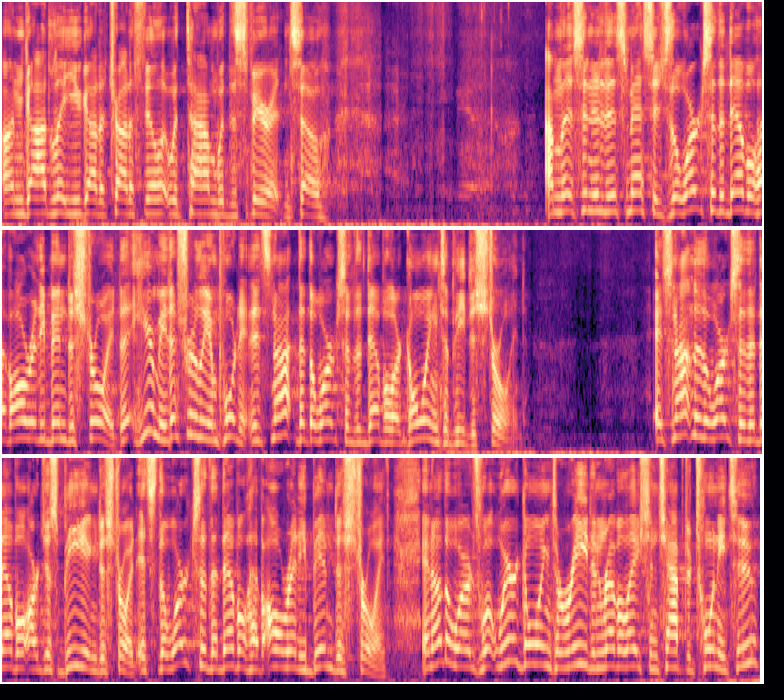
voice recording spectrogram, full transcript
ungodly, you got to try to fill it with time with the Spirit. And so I'm listening to this message. The works of the devil have already been destroyed. Hear me, that's really important. It's not that the works of the devil are going to be destroyed. It's not that the works of the devil are just being destroyed. It's the works of the devil have already been destroyed. In other words, what we're going to read in Revelation chapter 22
